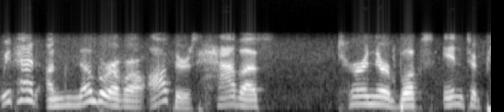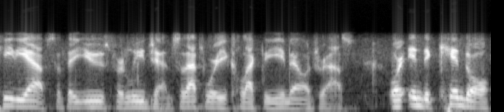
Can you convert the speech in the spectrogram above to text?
We've had a number of our authors have us turn their books into PDFs that they use for lead gen. So that's where you collect the email address, or into Kindle,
